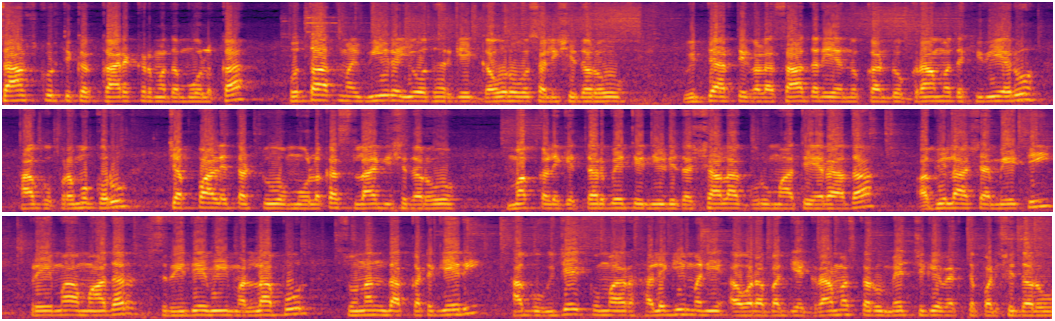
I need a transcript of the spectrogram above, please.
ಸಾಂಸ್ಕೃತಿಕ ಕಾರ್ಯಕ್ರಮದ ಮೂಲಕ ಹುತಾತ್ಮ ವೀರ ಯೋಧರಿಗೆ ಗೌರವ ಸಲ್ಲಿಸಿದರು. ವಿದ್ಯಾರ್ಥಿಗಳ ಸಾಧನೆಯನ್ನು ಕಂಡು ಗ್ರಾಮದ ಹಿರಿಯರು ಹಾಗೂ ಪ್ರಮುಖರು ಚಪ್ಪಾಳೆ ತಟ್ಟುವ ಮೂಲಕ ಶ್ಲಾಘಿಸಿದರು. ಮಕ್ಕಳಿಗೆ ತರಬೇತಿ ನೀಡಿದ ಶಾಲಾ ಗುರುಮಾತೆಯರಾದ ಅಭಿಲಾಷ ಮೇಟಿ, ಪ್ರೇಮಾ ಮಾದರ್, ಶ್ರೀದೇವಿ ಮಲ್ಲಾಪುರ್ ಸುನಂದ ಕಟಗೇರಿ ಹಾಗೂ ವಿಜಯ್ ಕುಮಾರ್ ಹಲಗಿಮನಿ ಅವರ ಬಗ್ಗೆ ಗ್ರಾಮಸ್ಥರು ಮೆಚ್ಚುಗೆ ವ್ಯಕ್ತಪಡಿಸಿದರು.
